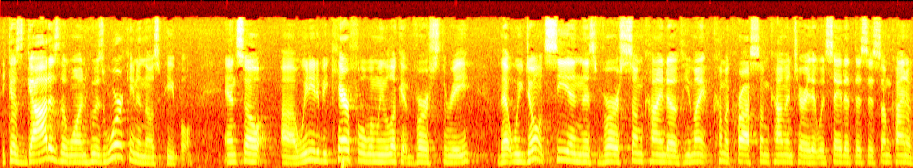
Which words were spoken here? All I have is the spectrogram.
because God is the one who is working in those people. And so uh, we need to be careful when we look at verse 3 that we don't see in this verse some kind of, you might come across some commentary that would say that this is some kind of,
